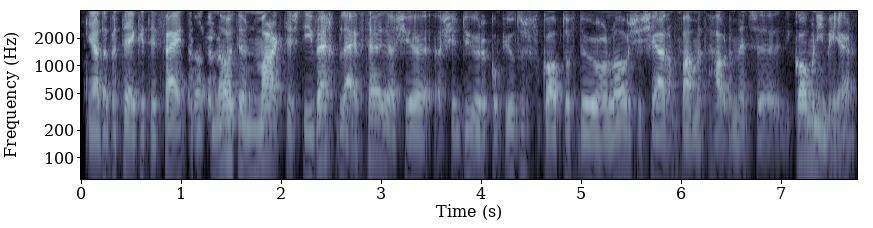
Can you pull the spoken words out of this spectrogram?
ja, dat betekent in feite dat er nooit een markt is die wegblijft. Hè? Als, je, als je dure computers verkoopt of dure horloges, ja, dan kwam het houden mensen, die komen niet meer.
